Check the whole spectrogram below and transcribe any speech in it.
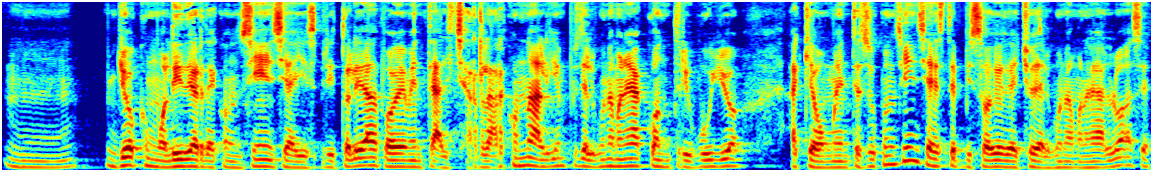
mm, yo como líder de conciencia y espiritualidad, obviamente al charlar con alguien, pues de alguna manera contribuyo a que aumente su conciencia. Este episodio de hecho de alguna manera lo hace.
